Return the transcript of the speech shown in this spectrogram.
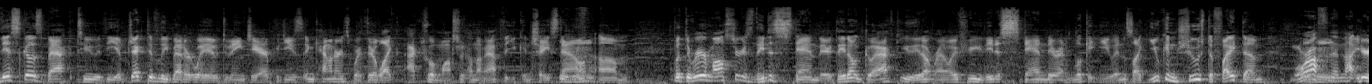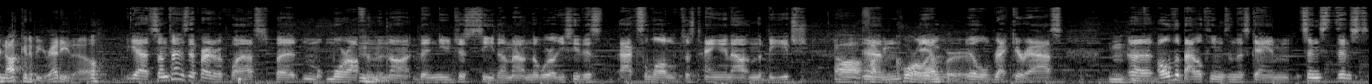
this goes back to the objectively better way of doing JRPGs encounters where they're, like, actual monsters on the map that you can chase down. Mm-hmm. Um, But the rear monsters, they just stand there. They don't go after you. They don't run away from you. They just stand there and look at you. And it's like you can choose to fight them. More Mm-hmm. often than not, you're not going to be ready though. Yeah, sometimes they're part of a quest, but m- more often than not, then you just see them out in the world. You see this axolotl just hanging out on the beach. Oh, fucking Coral it'll, Emperor. It'll wreck your ass. Uh, all the battle themes in this game, since since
